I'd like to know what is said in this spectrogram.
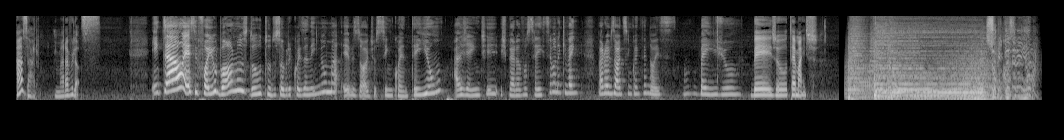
Arrasaram. Maravilhosos. Então, esse foi o bônus do Tudo Sobre Coisa Nenhuma, episódio 51. A gente espera vocês semana que vem para o episódio 52. Um beijo. Beijo, até mais. sobre coisa nenhuma.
